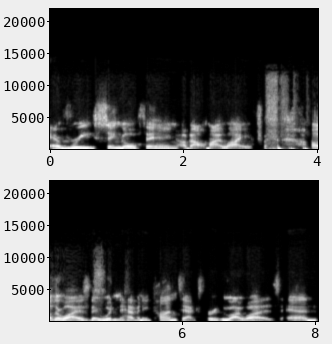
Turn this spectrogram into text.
every single thing about my life. Otherwise, they wouldn't have any context for who I was. And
